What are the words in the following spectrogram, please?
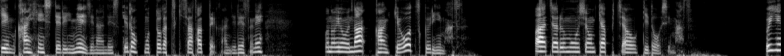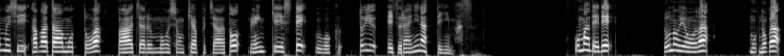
ゲーム改変しているイメージなんですけど、モッドが突き刺さっている感じですね。このような環境を作ります。バーチャルモーションキャプチャーを起動します。VMC アバターモッドはバーチャルモーションキャプチャーと連携して動くという絵面になっています。ここまででどのようなものが、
